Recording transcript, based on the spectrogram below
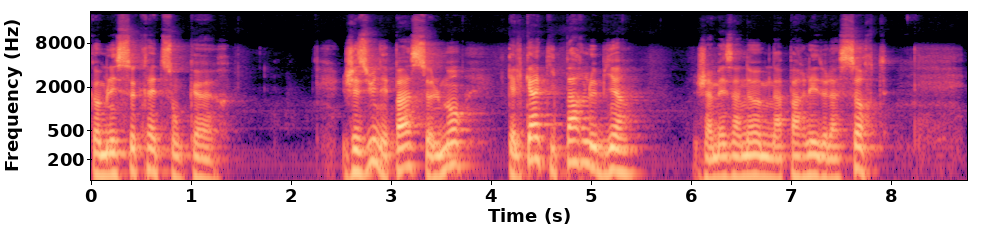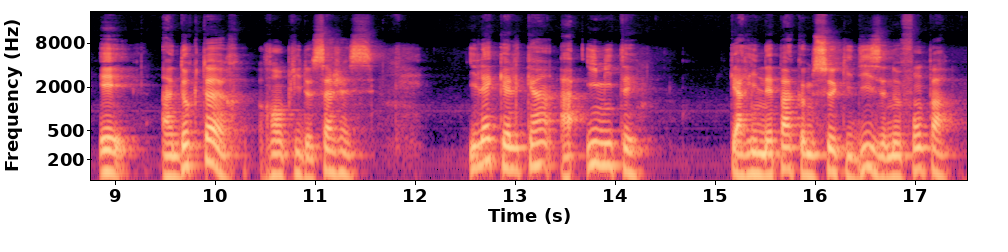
comme les secrets de son cœur. Jésus n'est pas seulement quelqu'un qui parle bien. Jamais un homme n'a parlé de la sorte. Et un docteur rempli de sagesse. Il est quelqu'un à imiter, car il n'est pas comme ceux qui disent et ne font pas.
